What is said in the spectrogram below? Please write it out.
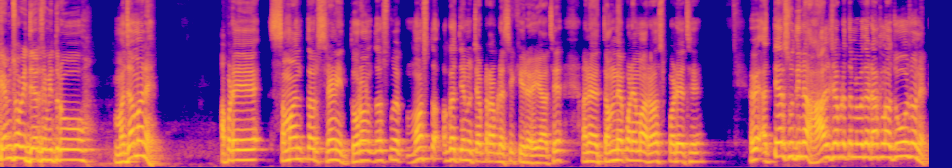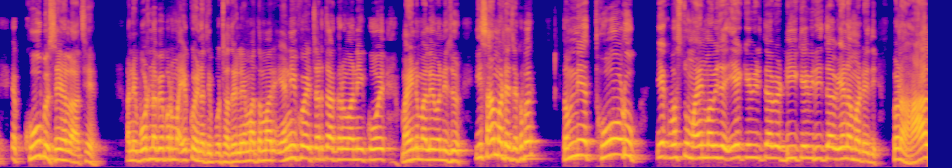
કેમ છો વિદ્યાર્થી મિત્રો? મજામાં ને? આપણે સમાંતર શ્રેણી ધોરણ દસનું એક મસ્ત અગત્યનું ચેપ્ટર આપણે શીખી રહ્યા છે અને તમને પણ એમાં રસ પડે છે. હવે અત્યાર સુધીના હાલ જે આપણે તમે બધા દાખલા જુઓ છો ને, એ ખૂબ સહેલા છે અને બોર્ડના પેપરમાં એકોય નથી પૂછાતો, એટલે એમાં તમારે એની કોઈ ચર્ચા કરવાની, કોઈ માઇન્ડમાં લેવાની જરૂર એ શા માટે છે ખબર? તમને થોડુંક એક વસ્તુ માઇન્ડમાં આવી જાય, એ કેવી રીતે આવે, ડી કેવી રીતે આવે, એના માટેથી. પણ હાલ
